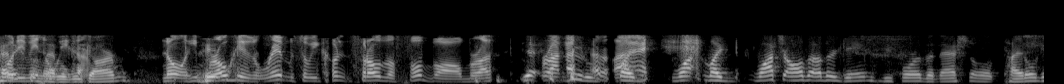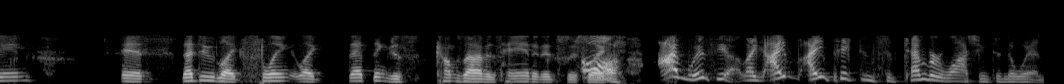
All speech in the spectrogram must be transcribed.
What do you mean a weak weak arm? no, he broke his rib so he couldn't throw the football, bro. Yeah, Right. dude. Like, wa- like watch all the other games before the national title game, and that dude like sling like that thing just comes out of his hand, and it's just Oh, like I'm with you. Like I I picked in September Washington to win.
